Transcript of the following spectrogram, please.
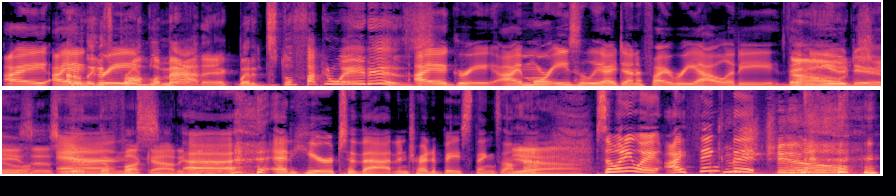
I I, I don't agree. think it's problematic, but it's the fucking way it is. I agree. I more easily identify reality than Oh, you do. Jesus. Get the and, fuck outta Uh, adhere to that and try to base things on Yeah. that. So anyway, I think that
